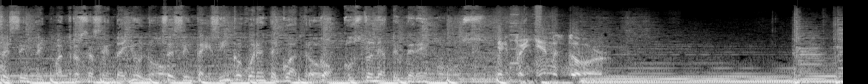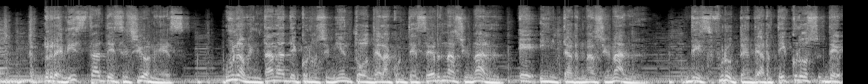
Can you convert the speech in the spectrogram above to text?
6461-6544. Con gusto le atenderemos. F&M Store. Revista Decisiones, una ventana de conocimiento del acontecer nacional e internacional. Disfrute de artículos de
